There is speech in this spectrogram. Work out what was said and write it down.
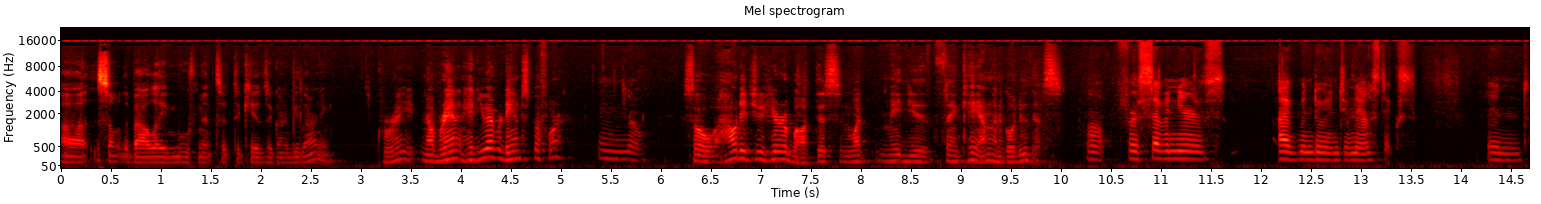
uh, some of the ballet movements that the kids are going to be learning. Great. Now, Brandon, had you ever danced before? No. So, how did you hear about this, and what made you think, "Hey, I'm going to go do this"? Well, for seven years, I've been doing gymnastics, and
